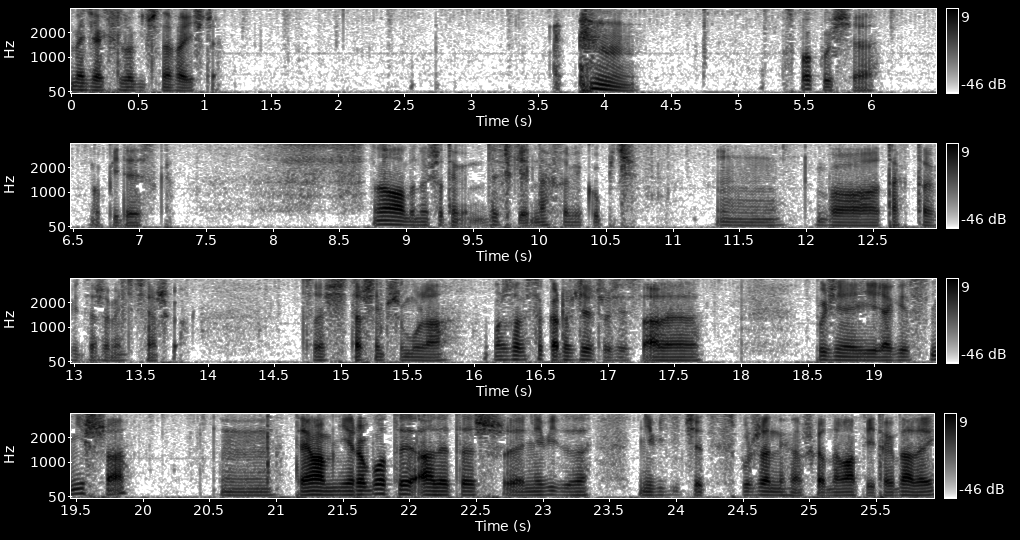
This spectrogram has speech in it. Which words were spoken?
Będzie jakieś logiczne wejście. Spokój się, głupi dysk. No, będę musiał ten dysk jednak sobie kupić. Mm, bo tak to widzę, że będzie ciężko. Coś strasznie przymula. Może za wysoka rozdzielczość jest, ale później jak jest niższa, mm, to ja mam mniej roboty, ale też e, nie widzę, nie widzicie tych współrzędnych na przykład na mapie i tak dalej.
